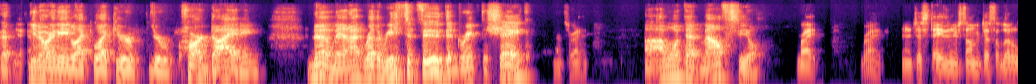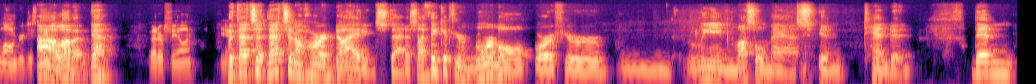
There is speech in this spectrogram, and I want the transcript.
uh, yeah. you know what I mean, like like you're you're hard dieting. No, man, I'd rather eat the food than drink the shake. That's right. Uh, I want that mouth feel. Right, right and it just stays in your stomach just a little longer. Just oh, I love it. Yeah, better feeling. Yeah. But that's a, that's in a hard dieting status. I think if you're normal or if you're lean muscle mass intended, then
